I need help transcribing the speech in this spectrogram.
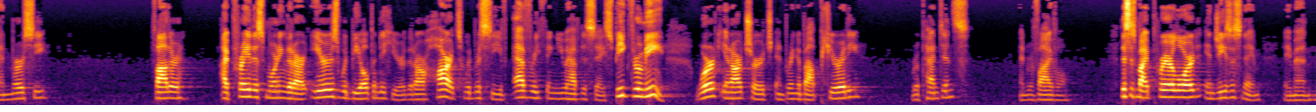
and mercy. Father, I pray this morning that our ears would be open to hear, that our hearts would receive everything you have to say. Speak through me. Work in our church and bring about purity, repentance, and revival. This is my prayer, Lord, in Jesus' name. Amen.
